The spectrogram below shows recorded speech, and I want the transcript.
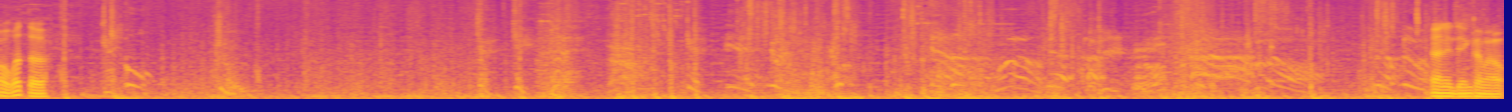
Oh, what the? And it didn't come out.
